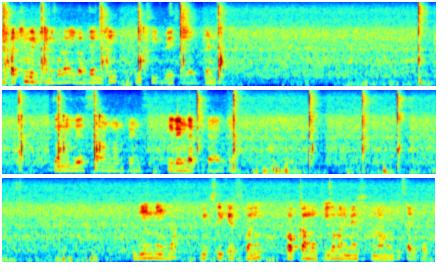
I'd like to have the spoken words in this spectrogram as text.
ఈ పచ్చిమిర్చిని కూడా ఇలా దంచి మిక్సీకి వేసేయాలి ఫ్రెండ్స్ తొమ్మిది వేస్తా ఉన్నాను ఫ్రెండ్స్ ఈ రెండు అరటికాయలకి దీన్ని ఇలా మిక్సీకి వేసుకొని ఒక్క ముక్కగా మనం వేసుకున్నామంటే సరిపోతుంది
